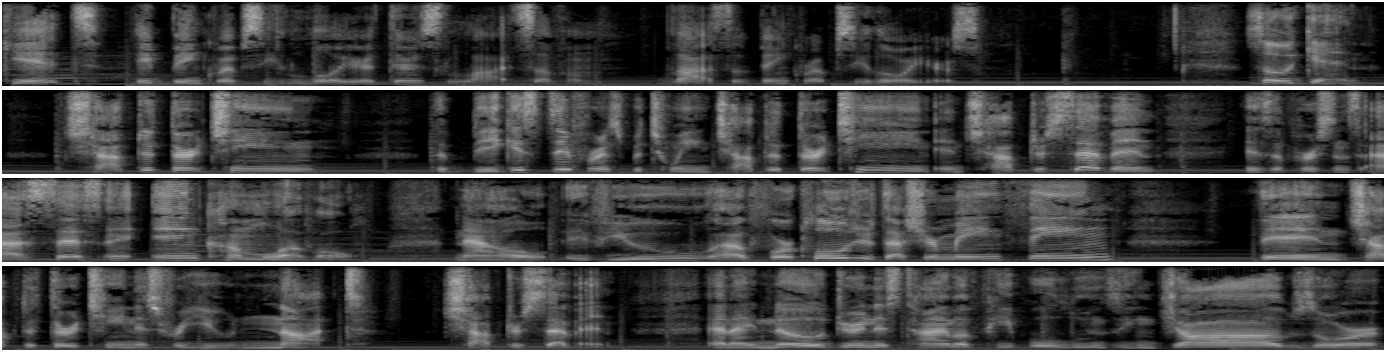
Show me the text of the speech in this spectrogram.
Get a bankruptcy lawyer. There's lots of them, lots of bankruptcy lawyers. So, again, chapter 13, the biggest difference between chapter 13 and chapter 7 is a person's assets and income level. Now, if you have foreclosures, that's your main thing, then chapter 13 is for you, not chapter 7. And I know during this time of people losing jobs or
